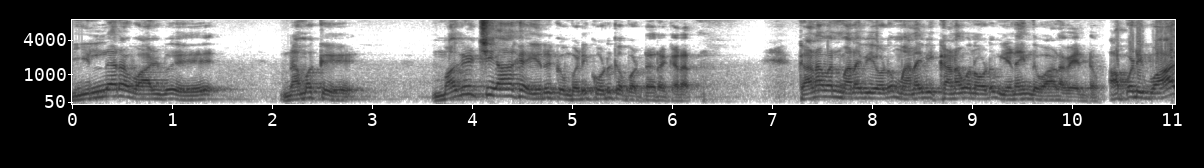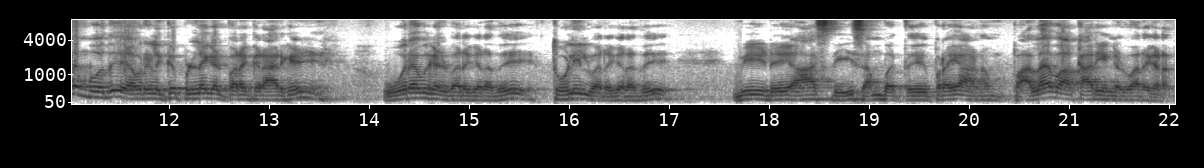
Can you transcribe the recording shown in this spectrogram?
இல்லற வாழ்வு நமக்கு மகிழ்ச்சியாக இருக்கும்படி கொடுக்கப்பட்டிருக்கிறது. கணவன் மனைவியோடும் மனைவி கணவனோடும் இணைந்து வாழ வேண்டும். அப்படி வாழும்போது அவர்களுக்கு பிள்ளைகள் பிறக்கிறார்கள் உறவுகள் வருகிறது தொழில் வருகிறது வீடு ஆஸ்தி சம்பத்து பிரயாணம் பல வா- காரியங்கள் வருகிறது.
